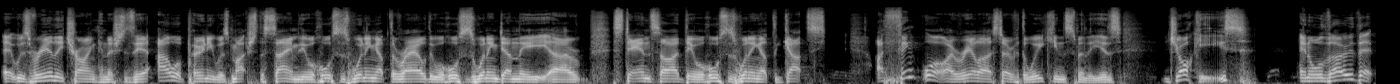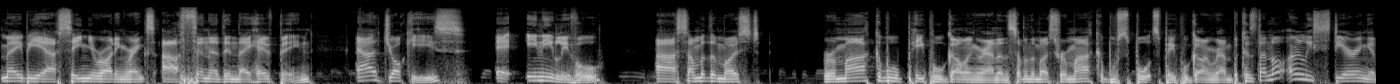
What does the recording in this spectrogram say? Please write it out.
it was really trying conditions there. Awapuni was much the same. There were horses winning up the rail, there were horses winning down the uh, stand side, there were horses winning up the guts. I think what I realised over the weekend, Smithy, is jockeys, and although that maybe our senior riding ranks are thinner than they have been, our jockeys at any level are some of the most remarkable people going around and some of the most remarkable sports people going around because they're not only steering a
